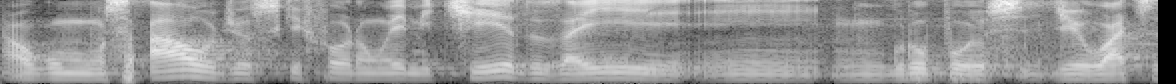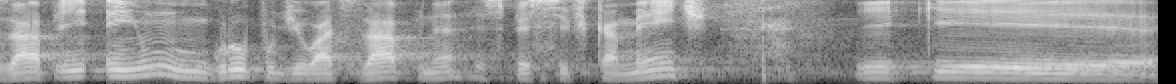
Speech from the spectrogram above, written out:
alguns áudios que foram emitidos aí em, em grupos de WhatsApp, em, em, um grupo de WhatsApp, né, especificamente, e que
